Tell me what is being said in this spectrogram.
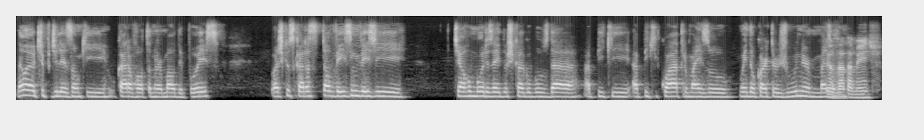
não é o tipo de lesão que o cara volta normal depois. Eu acho que os caras, talvez, em vez de. Tinha rumores aí do Chicago Bulls da a pique, a pique 4, mais o Wendell Carter Jr. Mais Exatamente.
